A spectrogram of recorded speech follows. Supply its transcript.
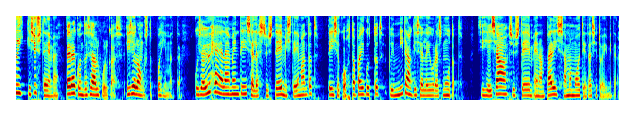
kõiki süsteeme, perekonda sealhulgas, iseloomustab põhimõte. kui sa ühe elemendi sellest süsteemist eemaldad, teise kohta paigutad või midagi selle juures muudad, siis ei saa süsteem enam päris samamoodi edasi toimida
